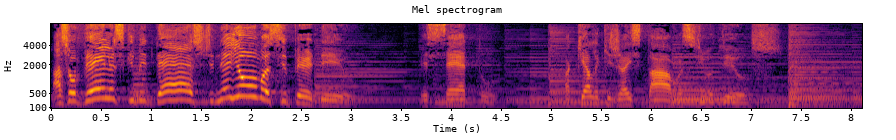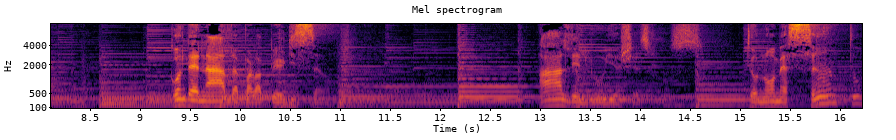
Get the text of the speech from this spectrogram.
as ovelhas que me deste, nenhuma se perdeu, exceto aquela que já estava, Senhor Deus, condenada para a perdição. Aleluia, Jesus. Teu nome é santo,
